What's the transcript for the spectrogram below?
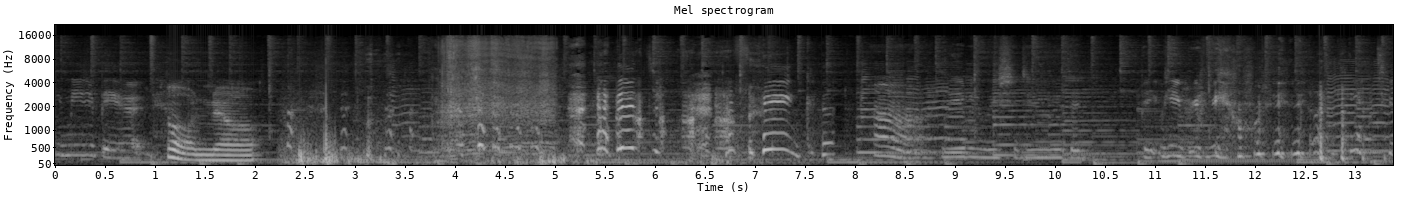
You made it bad. Oh no. it's pink. Huh, maybe we should do the baby reveal. I can't do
